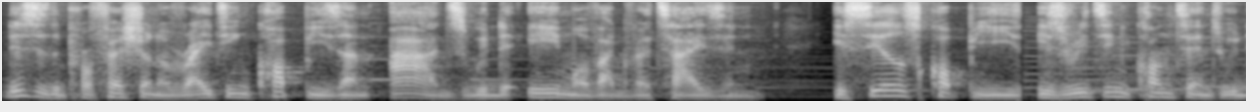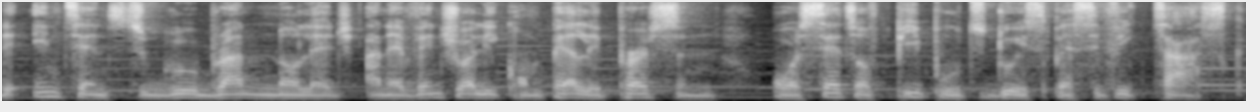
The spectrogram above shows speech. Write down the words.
This is the profession of writing copies and ads with the aim of advertising. A sales copy is written content with the intent to grow brand knowledge and eventually compel a person or set of people to do a specific task.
